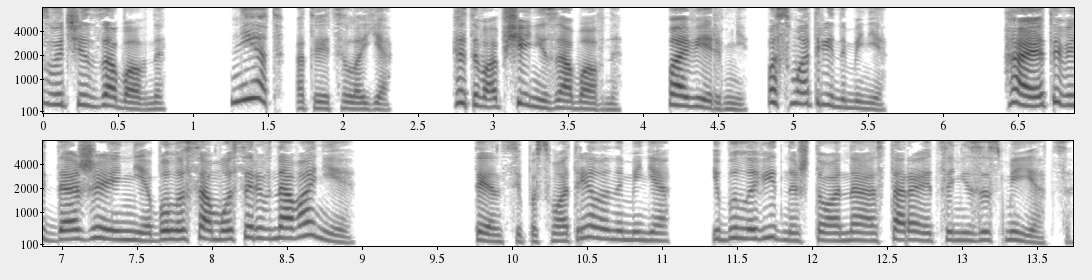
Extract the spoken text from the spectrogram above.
Звучит забавно. «Нет», — ответила я, — «это вообще не забавно. Поверь мне, посмотри на меня». А это ведь даже не было само соревнование. Тенси посмотрела на меня, и было видно, что она старается не засмеяться.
